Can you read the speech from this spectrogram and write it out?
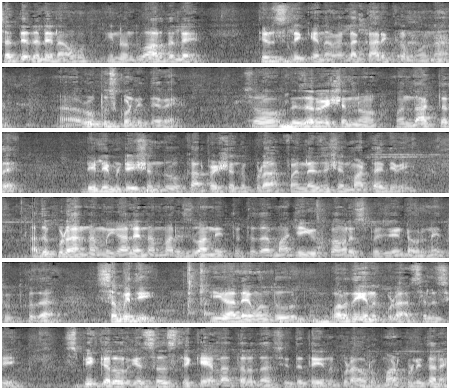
ಸದ್ಯದಲ್ಲೇ ನಾವು ಇನ್ನೊಂದು ವಾರದಲ್ಲೇ ತಿಳಿಸ್ಲಿಕ್ಕೆ ನಾವೆಲ್ಲ ಕಾರ್ಯಕ್ರಮವನ್ನು ರೂಪಿಸ್ಕೊಂಡಿದ್ದೇವೆ. ಸೊ ರಿಸರ್ವೇಷನ್ನು ಒಂದಾಗ್ತದೆ. ಡಿಲಿಮಿಟೇಷನ್ದು ಕಾರ್ಪೊರೇಷನ್ದು ಕೂಡ ಫೈನಲೈಸೇಷನ್ ಮಾಡ್ತಾ ಇದ್ದೀವಿ. ಅದು ಕೂಡ ನಮಗಾಗಲೇ ನಮ್ಮ ರಿಜ್ವಾನ್ ನೇತೃತ್ವದ ಮಾಜಿ ಯೂತ್ ಕಾಂಗ್ರೆಸ್ ಪ್ರೆಸಿಡೆಂಟ್ ಅವರ ನೇತೃತ್ವದ ಸಮಿತಿ ಈಗಾಗಲೇ ಒಂದು ವರದಿಯನ್ನು ಕೂಡ ಸಲ್ಲಿಸಿ ಸ್ಪೀಕರ್ ಅವರಿಗೆ ಸಲ್ಲಿಸಲಿಕ್ಕೆ ಎಲ್ಲ ಥರದ ಸಿದ್ಧತೆಯನ್ನು ಕೂಡ ಅವರು ಮಾಡಿಕೊಂಡಿದ್ದಾರೆ.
